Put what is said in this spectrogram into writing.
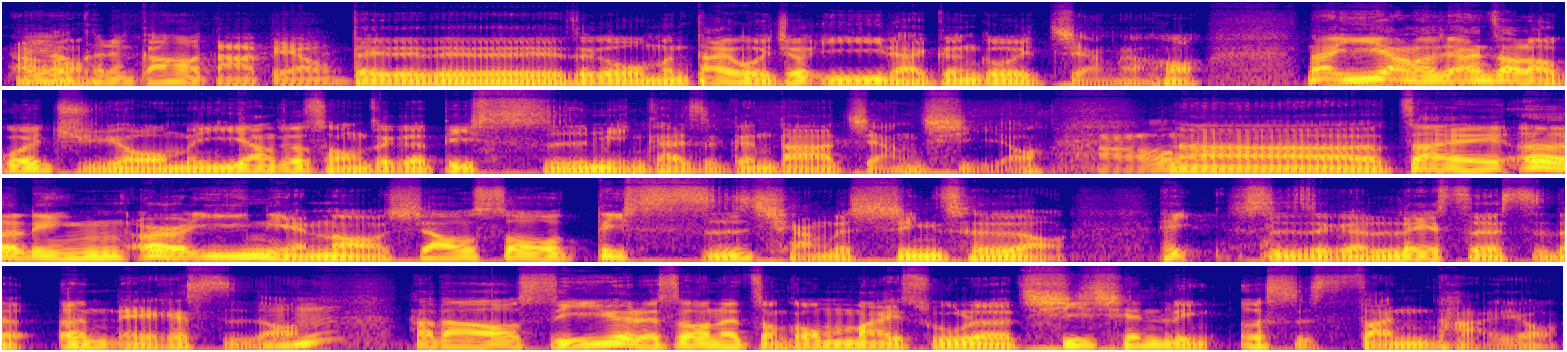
很有可能刚好达标。对对对对，这个。我们待会就一一来跟各位讲了哈。那一样了，就按照老规矩哦，我们一样就从这个第十名开始跟大家讲起哦。好，那在二零二一年哦，销售第十强的新车哦，诶，是这个 Lexus 的 NX 哦。它到十一月的时候呢，总共卖出了七千零二十三台哦。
